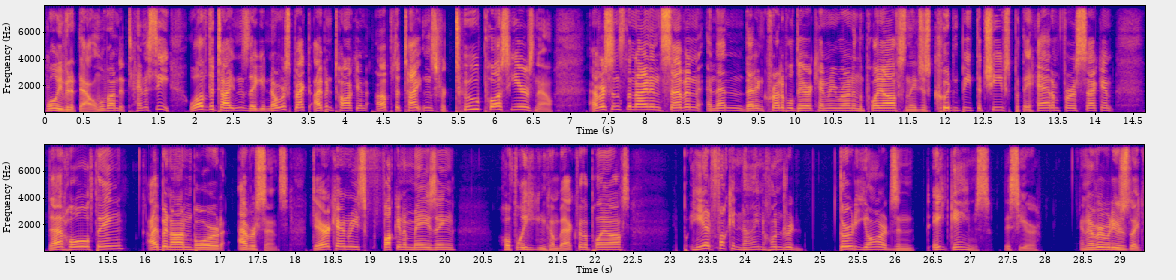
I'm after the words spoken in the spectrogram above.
We'll leave it at that. We'll move on to Tennessee. Love the Titans. They get no respect. I've been talking up the Titans for two plus years now ever since the nine and seven, and then that incredible Derrick Henry run in the playoffs, and they just couldn't beat the Chiefs, but they had him for a second. That whole thing, I've been on board ever since. Derrick Henry's fucking amazing. Hopefully he can come back for the playoffs. He had fucking 930 yards in eight games this year. And everybody was like,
